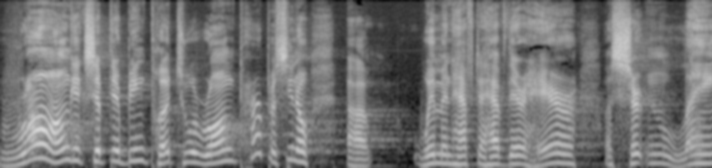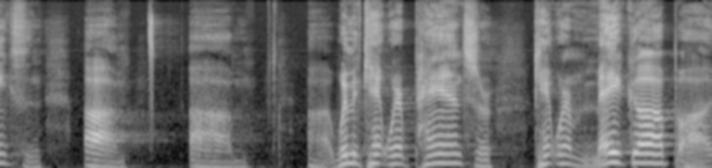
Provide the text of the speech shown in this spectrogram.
wrong, except they're being put to a wrong purpose. You know, uh, women have to have their hair a certain length, and um, um, uh, women can't wear pants or can't wear makeup. Uh,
